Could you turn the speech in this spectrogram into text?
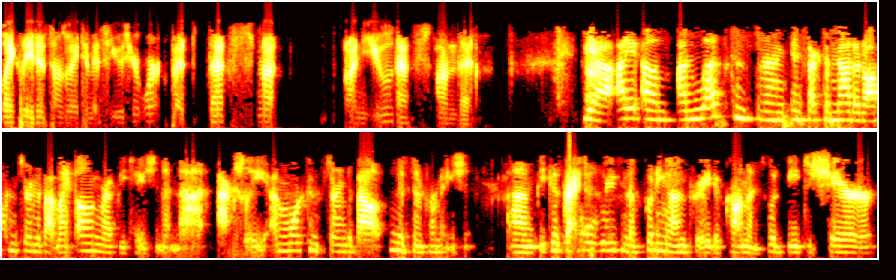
likely it is going to misuse your work, but that's not on you, that's on them. Yeah, I, um, I'm less concerned, in fact, I'm not at all concerned about my own reputation in that, actually. I'm more concerned about misinformation. Um, because the right. whole reason of putting on Creative Commons would be to share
